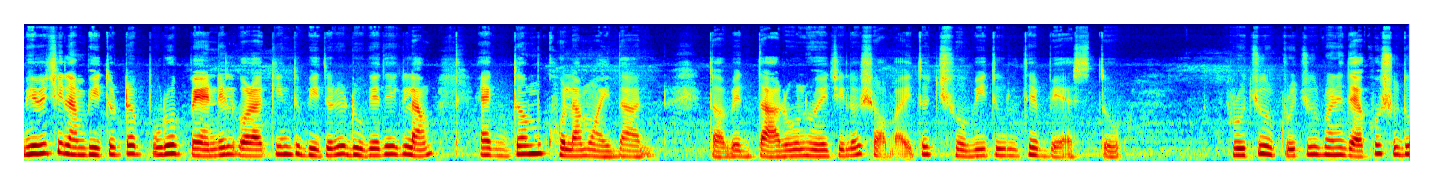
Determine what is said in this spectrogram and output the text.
ভেবেছিলাম ভিতরটা পুরো প্যান্ডেল করা, কিন্তু ভিতরে ঢুকে দেখলাম একদম খোলা ময়দান। তবে দারুণ হয়েছিল, সবাই তো ছবি তুলতে ব্যস্ত। প্রচুর প্রচুর মানে দেখো শুধু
